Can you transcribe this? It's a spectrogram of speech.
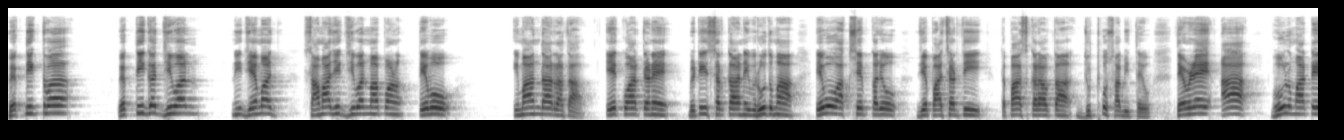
વ્યક્તિત્વ, વ્યક્તિગત જીવનની જેમ જ સામાજિક જીવનમાં પણ તેઓ ઈમાનદાર હતા. એકવાર તેણે બ્રિટિશ સરકારની વિરુદ્ધમાં એવો આક્ષેપ કર્યો જે પાછળથી તપાસ કરાવતા જૂઠ્ઠો સાબિત થયો. તેમણે આ ભૂલ માટે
